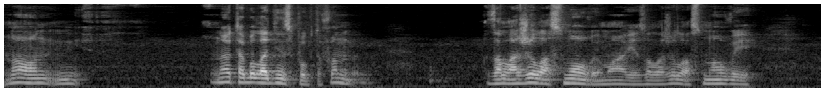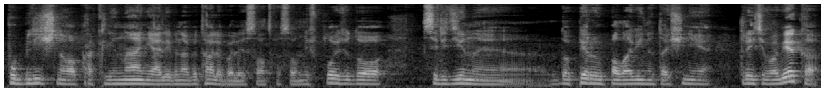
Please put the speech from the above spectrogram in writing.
Но он, но это был один из пунктов. Он заложил основы, Муавия заложил основы публичного проклинания Али ибн Аби Талиба, и вплоть до середины, до первой половины, точнее, третьего века,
